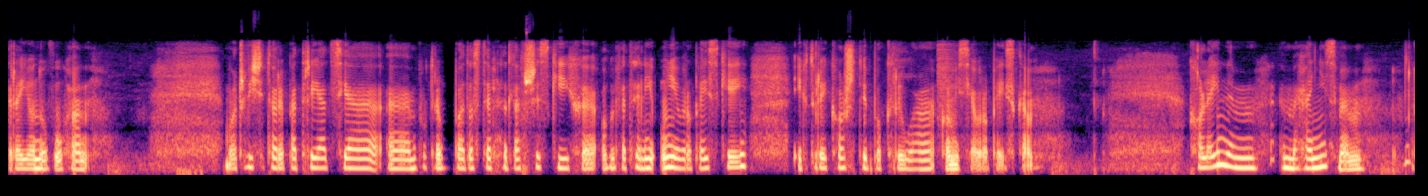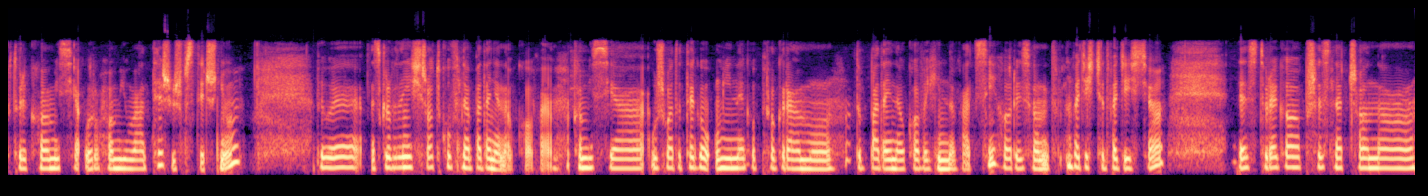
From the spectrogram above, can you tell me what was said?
rejonu Wuhan. Bo oczywiście to repatriacja, e, która była dostępna dla wszystkich obywateli Unii Europejskiej i której koszty pokryła Komisja Europejska. Kolejnym mechanizmem, który Komisja uruchomiła też już w styczniu, były zgromadzenie środków na badania naukowe. Komisja użyła do tego unijnego programu do badań naukowych i innowacji Horyzont 2020, z którego przeznaczono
